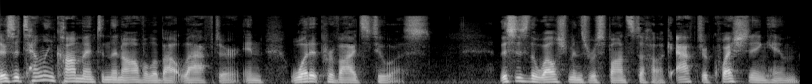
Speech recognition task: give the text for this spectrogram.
There's a telling comment in the novel about laughter and what it provides to us. This is the Welshman's response to Huck after questioning him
